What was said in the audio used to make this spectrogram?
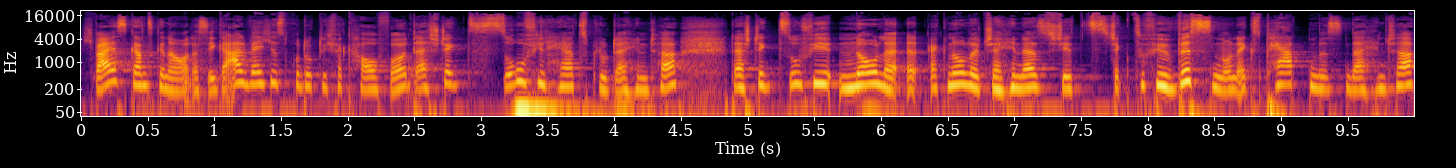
Ich weiß ganz genau, dass egal welches Produkt ich verkaufe, da steckt so viel Herzblut dahinter, da steckt so viel Knowledge, äh, Acknowledge dahinter, da steckt, steckt so viel Wissen und Expertenwissen dahinter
